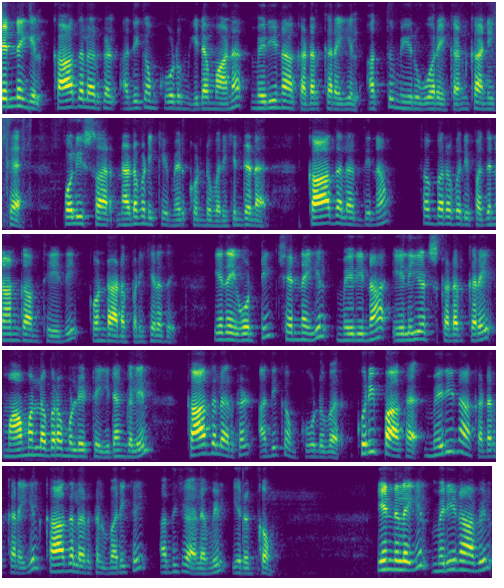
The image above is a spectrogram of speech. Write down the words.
சென்னையில் காதலர்கள் அதிகம் கூடும் இடமான மெரினா கடற்கரையில் அத்துமீறுவோரை கண்காணிக்க போலீசார் நடவடிக்கை மேற்கொண்டு வருகின்றனர். காதலர் தினம் பிப்ரவரி பதினான்காம் தேதி கொண்டாடப்படுகிறது. இதையொட்டி சென்னையில் மெரினா எலியட்ஸ் கடற்கரை மாமல்லபுரம் உள்ளிட்ட இடங்களில் காதலர்கள் அதிகம் கூடுவர். குறிப்பாக மெரினா கடற்கரையில் காதலர்கள் வருகை அதிக அளவில் இருக்கும். இந்நிலையில் மெரினாவில்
